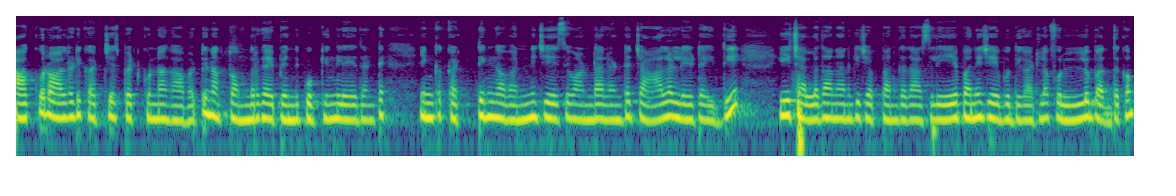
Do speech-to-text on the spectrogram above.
ఆకుకూర ఆల్రెడీ కట్ చేసి పెట్టుకున్నా కాబట్టి నాకు తొందరగా అయిపోయింది. కుకింగ్ లేదంటే ఇంకా కట్టింగ్ అవన్నీ చేసి వండాలంటే చాలా లేట్ అయింది ఈ చల్లదనానికి చెప్పాను కదా అసలు ఏ పని చేయబుద్ది అట్లా ఫుల్ బద్ధకం.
